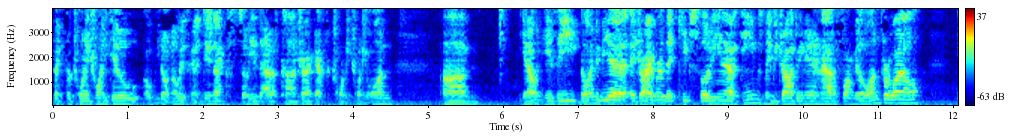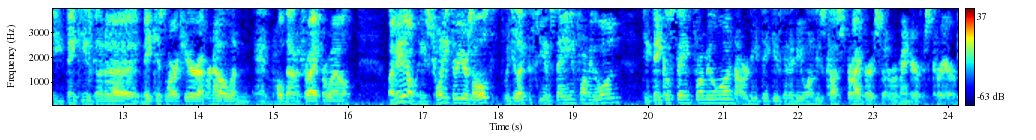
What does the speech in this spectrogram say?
But for 2022, uh, we don't know what he's going to do next. So he's out of contract after 2021. Um, you know, is he going to be a, a, driver that keeps floating in and out of teams, maybe dropping in and out of Formula One for a while? Do you think he's going to make his mark here at Renault and, and hold down a drive for a while? Let me know. He's 23 years old. Would you like to see him stay in Formula One? Do you think he'll stay in Formula One, or do you think he's going to be one of these cusp drivers for the remainder of his career?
